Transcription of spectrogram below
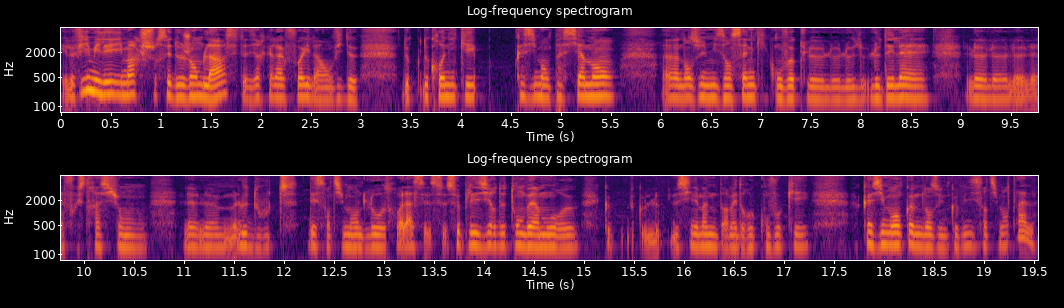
Et le film, il, marche sur ces deux jambes-là, c'est-à-dire qu'à la fois il a envie de chroniquer quasiment patiemment euh, dans une mise en scène qui convoque le, le, le, le délai, la frustration, le, doute des sentiments de l'autre. Voilà, ce, ce- plaisir de tomber amoureux que, que le, cinéma nous permet de reconvoquer, quasiment comme dans une comédie sentimentale.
